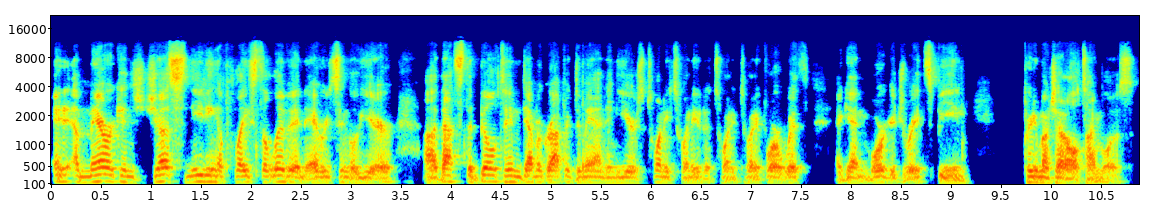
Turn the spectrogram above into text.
and Americans just needing a place to live in every single year. Uh, that's the built in demographic demand in years 2020 to 2024, with again, mortgage rates being pretty much at all time lows.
